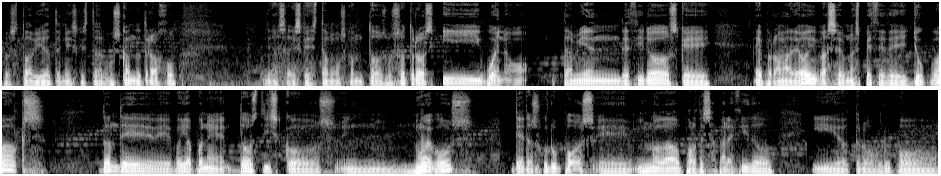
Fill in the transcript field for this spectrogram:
pues todavía tenéis que estar buscando trabajo. Ya sabéis que estamos con todos vosotros y bueno, también deciros que el programa de hoy va a ser una especie de jukebox donde voy a poner dos discos nuevos de dos grupos, eh, uno dado por desaparecido y otro grupo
